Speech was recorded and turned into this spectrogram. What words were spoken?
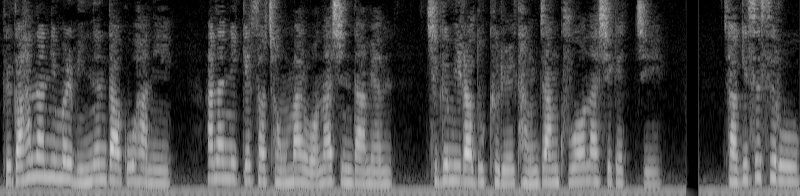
그가 하나님을 믿는다고 하니 하나님께서 정말 원하신다면 지금이라도 그를 당장 구원하시겠지. 자기 스스로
